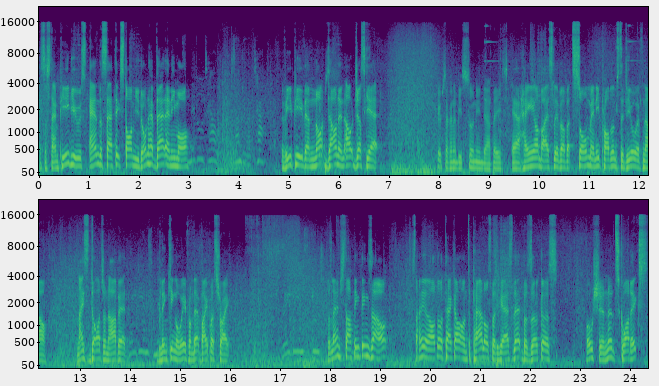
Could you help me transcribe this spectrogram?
It's the Stampede use and the static storm. You don't have that anymore. Middle tower is under attack. VP, they're not down and out just yet. Crypts are gonna be soon in their base. Yeah, hanging on by a sliver, but so many problems to deal with now. Nice dodge on Abed, blinking away from that Viper strike. Radiant's ancient Valanche starting things out. Starting an auto attack out onto Palos, but he has that Berserker's Potion and squad1x. Just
